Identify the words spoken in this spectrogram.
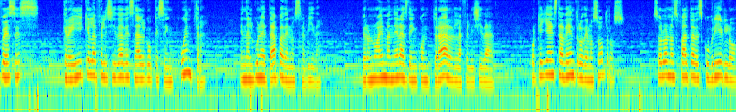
veces creí que la felicidad es algo que se encuentra en alguna etapa de nuestra vida, pero no hay maneras de encontrar la felicidad, porque ya está dentro de nosotros. Solo nos falta descubrirlo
